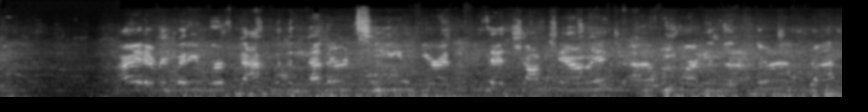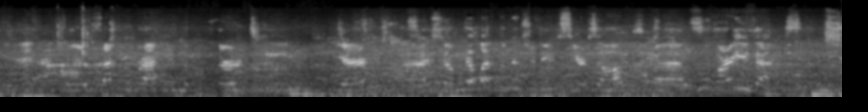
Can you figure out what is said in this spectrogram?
All right, everybody, we're back with another team here at the Phys Ed Chop Challenge. Uh, we are in the third bracket, actually the second bracket with the third team here. Uh, so I'm going to let them introduce yourselves. Uh, who are you guys?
